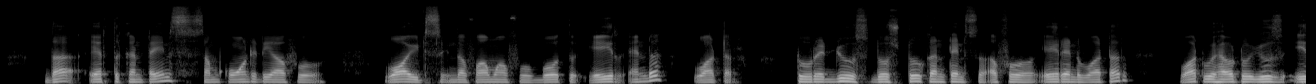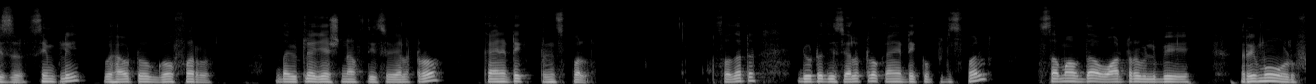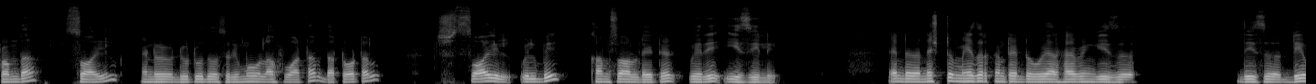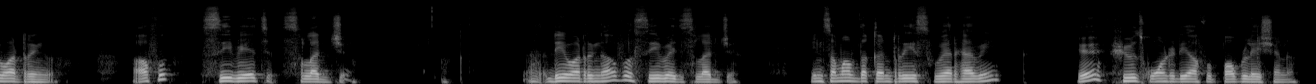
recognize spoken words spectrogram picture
the earth contains some quantity of uh, voids in the form of both air and water. To reduce those two contents of uh, air and water what we have to use is simply we have to go for the utilization of this electrokinetic principle. So that due to this electrokinetic principle some of the water will be removed from the soil and due to those removal of water the total soil will be consolidated very easily. And uh, next major content we are having is uh, this uh, dewatering of sewage sludge. Dewatering of sewage sludge. In some of the countries we are having a huge quantity of population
